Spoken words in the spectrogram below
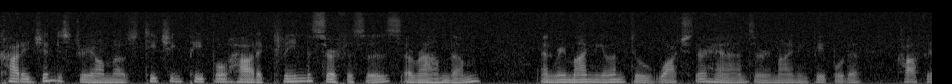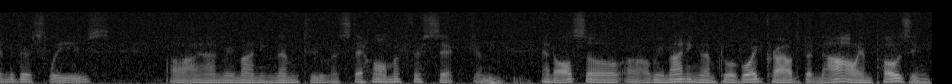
cottage industry almost, teaching people how to clean the surfaces around them and reminding them to wash their hands or reminding people to cough into their sleeves uh, and reminding them to uh, stay home if they're sick and, and also uh, reminding them to avoid crowds, but now imposing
